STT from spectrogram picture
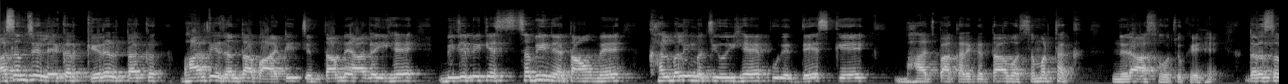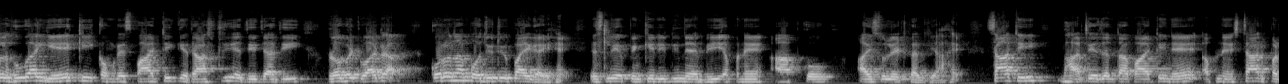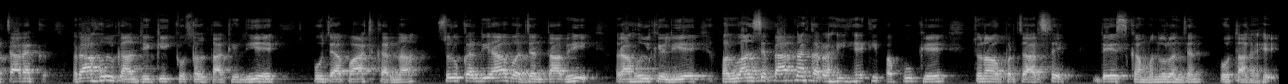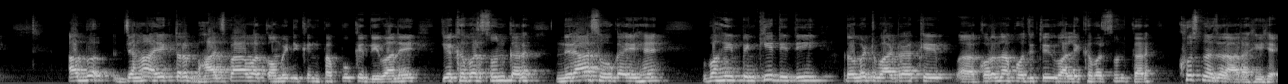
असम से लेकर केरल तक भारतीय जनता पार्टी चिंता में आ गई है। बीजेपी के सभी नेताओं में खलबली मची हुई है। पूरे देश के भाजपा कार्यकर्ता व समर्थक निराश हो चुके हैं। दरअसल हुआ ये कि कांग्रेस पार्टी के राष्ट्रीय जीजाजी रॉबर्ट वाड्रा कोरोना पॉजिटिव पाए गए हैं। इसलिए पिंकी दीदी ने भी अपने आप को आइसोलेट कर दिया है। साथ ही भारतीय जनता पार्टी ने अपने स्टार प्रचारक राहुल गांधी की कुशलता के लिए पूजा पाठ करना शुरू कर दिया। व जनता भी राहुल के लिए भगवान से प्रार्थना कर रही है कि पप्पू के चुनाव प्रचार से देश का मनोरंजन होता रहे। अब जहाँ एक तरफ़ भाजपा व कॉमेडी किंग पप्पू के दीवाने ये खबर सुनकर निराश हो गए हैं, वहीं पिंकी दीदी, रॉबर्ट वाड्रा के कोरोना पॉजिटिव वाली खबर सुनकर खुश नज़र आ रही है।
